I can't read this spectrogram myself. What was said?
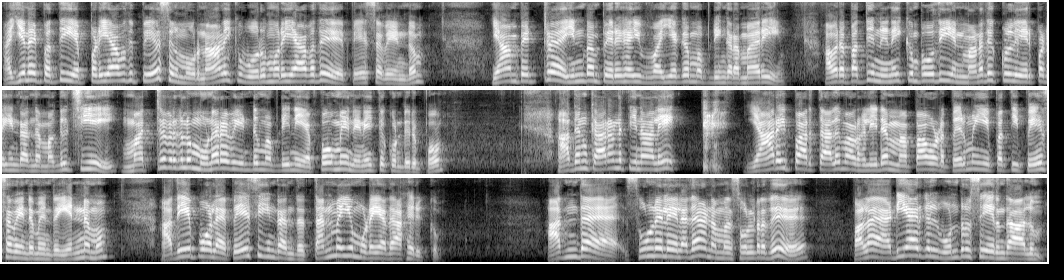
ஐயனை பற்றி எப்படியாவது பேசணும். ஒரு நாளைக்கு ஒரு முறையாவது பேச வேண்டும். யாம் பெற்ற இன்பம் பெருகை வையகம் அப்படிங்கிற மாதிரி அவரை பற்றி நினைக்கும் போது என் மனதுக்குள் ஏற்படுகின்ற அந்த மகிழ்ச்சியை மற்றவர்களும் உணர வேண்டும் அப்படின்னு எப்போவுமே நினைத்து கொண்டிருப்போம். அதன் காரணத்தினாலே யாரை பார்த்தாலும் அவர்களிடம் அப்பாவோட பெருமையை பற்றி பேச வேண்டும் என்ற எண்ணமும் அதே போல் பேசுகின்ற அந்த தன்மையும் உடையதாக இருக்கும். அந்த சூழ்நிலையில் தான் நம்ம சொல்கிறது பல அடியார்கள் ஒன்று சேர்ந்தாலும்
